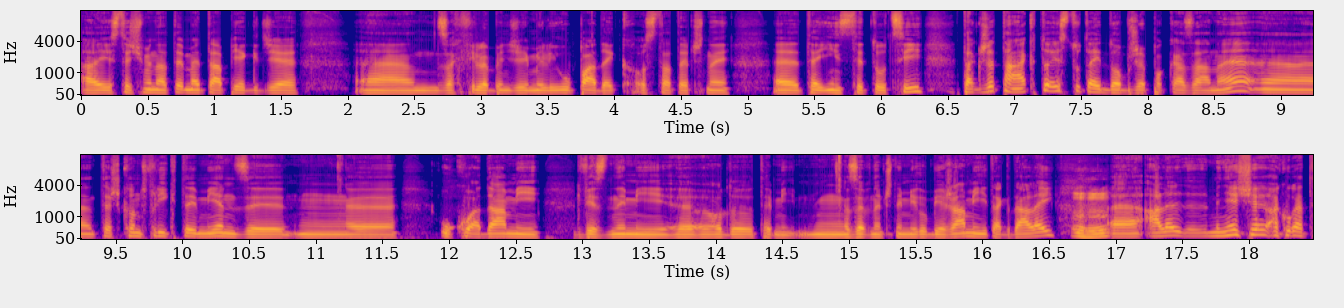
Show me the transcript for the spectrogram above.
a jesteśmy na tym etapie, gdzie e, za chwilę będziemy mieli upadek ostateczny e, tej instytucji. Także tak, to jest tutaj dobrze pokazane. E, też konflikty między mm, e, układami gwiezdnymi, e, tymi mm, zewnętrznymi rubieżami i tak dalej, mhm. E, ale mnie się akurat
